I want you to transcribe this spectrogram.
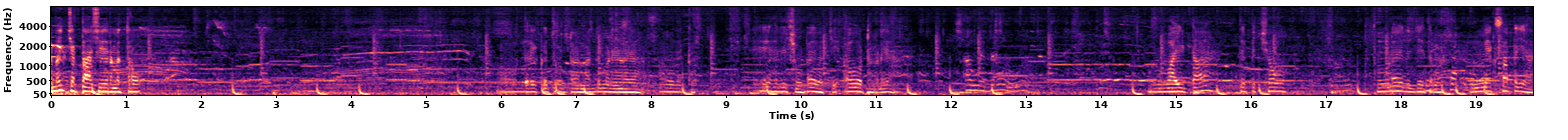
ਆ ਬਈ ਚੱਟਾ ਸ਼ੇਰ ਮਿੱਤਰੋ। ਉਧਰ ਇੱਕ ਝੋਟਾ ਮੱਝ ਬਣਿਆ ਹੋਇਆ ਉਹ ਦੇਖ। ਇਹ ਹਜੇ ਛੋਟਾ ਹੈ ਬੱਚੇ ਉਹ ਉੱਠ ਖੜਿਆ ਆਉ ਇੱਧਰ ਵਾਈਟ ਆ ਤੇ ਪਿੱਛੋਂ ਥੋੜਾ ਜਿਹਾ ਦੂਜੇ ਤਰ੍ਹਾਂ ਮਿਕਸ ਅਪ ਜਿਹਾ।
